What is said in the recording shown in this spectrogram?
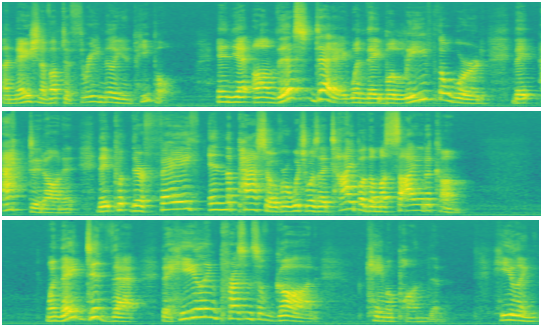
a nation of up to 3 million people, and yet, on this day, when they believed the word, they acted on it. They put their faith in the Passover, which was a type of the Messiah to come. When they did that, the healing presence of God came upon them. Healing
